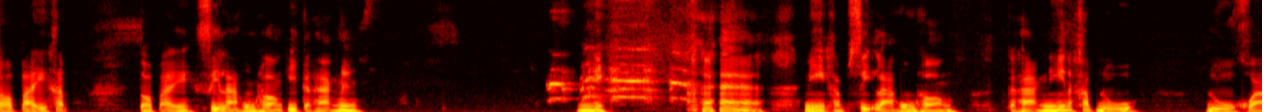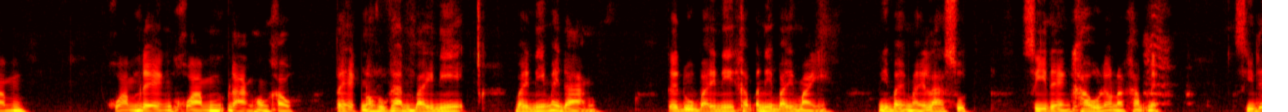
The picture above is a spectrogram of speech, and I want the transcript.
ต่อไปครับ ต่อไปศิลาหุ้มทองอีกกระถางหนึ่งนี่นี่ครับศิลาหุ้มทองกระถางนี้นะครับ ดูดูความ ความแดงความด่างของเขา แปลกเนาะทุกท่านใบนี้ ใบนี้ไม่ด่าง แต่ดูใบนี้ครับ อันนี้ใบใหม่ นี่ใบใหม่ล่าสุด สีแดงเข้าแล้วนะครับ เนี่ย สีแด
